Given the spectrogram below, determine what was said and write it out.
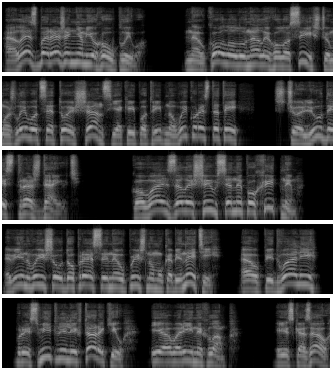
але збереженням його впливу. Навколо лунали голоси, що, можливо, це той шанс, який потрібно використати, що люди страждають. Коваль залишився непохитним. Він вийшов до преси не в пишному кабінеті, а в підвалі при світлі ліхтариків і аварійних ламп. І сказав:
